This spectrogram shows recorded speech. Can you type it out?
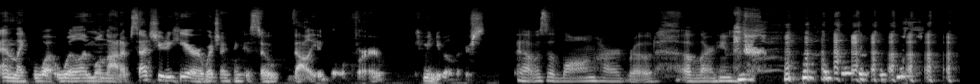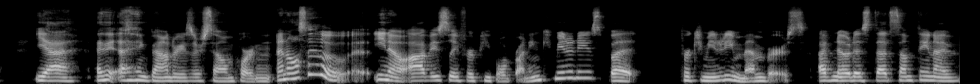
and like what will and will not upset you to hear, which I think is so valuable for community builders. That was a long, hard road of learning. yeah, I think I think boundaries are so important, and also, you know, obviously for people running communities, but for community members, I've noticed that's something I've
